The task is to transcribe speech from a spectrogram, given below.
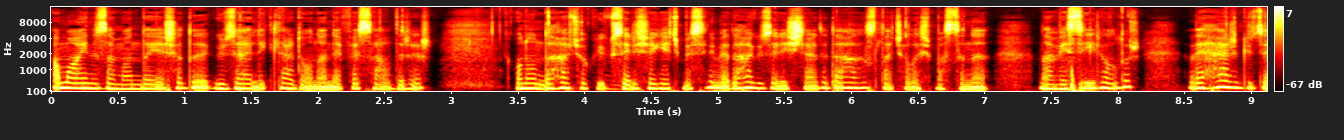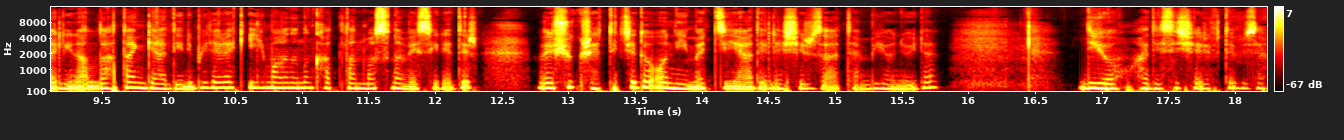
ama aynı zamanda yaşadığı güzellikler de ona nefes aldırır. Onun daha çok yükselişe geçmesini ve daha güzel işlerde daha hızlı çalışmasına vesile olur ve her güzelliğin Allah'tan geldiğini bilerek imanının katlanmasına vesiledir ve şükrettikçe de o nimet ziyadeleşir zaten bir yönüyle diyor hadisi şerifte bize.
